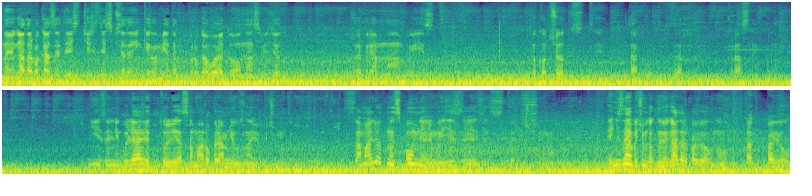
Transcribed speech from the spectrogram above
Навигатор показывает 200, через 251 километр круговой, то он нас ведет уже прям на выезд. Только вот что так вот, эх, красный, блин. Тут Не гуляли, то ли я Самару прям не узнаю почему-то. Самолет мы вспомнили, мы ездили здесь точно. Я не знаю, почему так навигатор повел, ну так повел.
